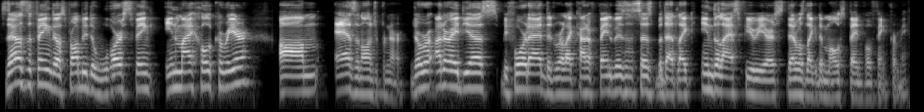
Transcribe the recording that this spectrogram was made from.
So that was the thing that was probably the worst thing in my whole career um, as an entrepreneur. There were other ideas before that that were like kind of failed businesses, but that like in the last few years, that was like the most painful thing for me.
